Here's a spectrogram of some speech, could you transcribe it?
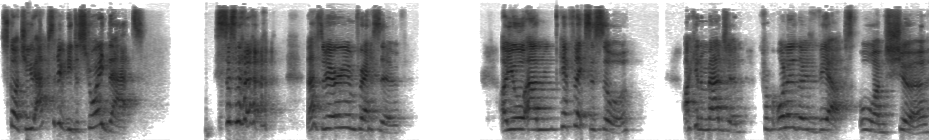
Scott, you absolutely destroyed that. That's very impressive. Are your um, hip flexors sore? I can imagine from all of those V-ups. Oh, I'm sure.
